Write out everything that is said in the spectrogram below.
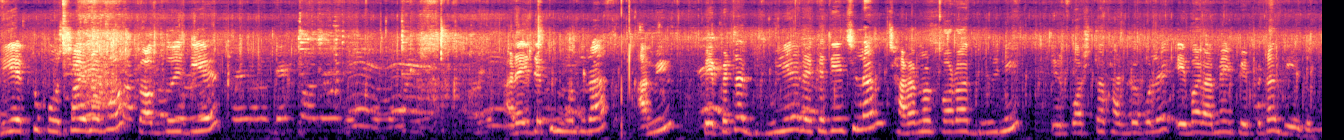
দিয়ে একটু কষিয়ে নেব টক দই দিয়ে। আর এই দেখুন বন্ধুরা, আমি পেঁপেটা ধুয়ে রেখে দিয়েছিলাম, ছাড়ানোর পর আর ধুইনি, এর কষ্টটা থাকবে বলে এবার আমি এই পেঁপেটা দিয়ে দেবো।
